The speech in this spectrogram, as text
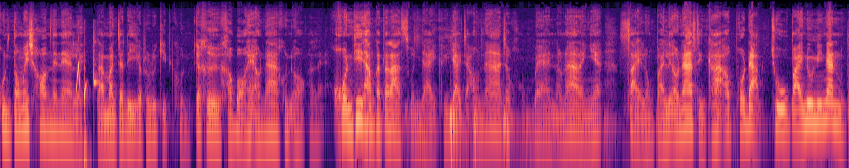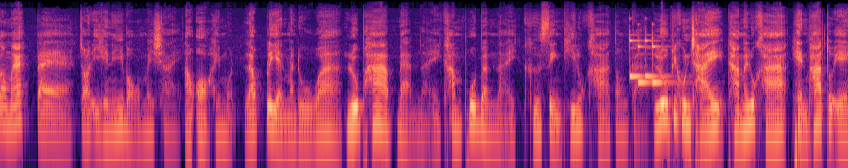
คุณต้องไม่ชอบแน่ๆเลย แต่มันจะดีกับธุรกิจคุณ ก็คือเขาบอกให้เอาหน้าคุณออกนั่นแหละ คนที่ทำการตลาดส่วนใหญ่คืออยากจะเอาหน้าเจ้าของแบรนด์เอาหน้าอะไรเงี้ยใส่ลงไปหรือเอาหน้าสินค้าเอาโปรดักชูไปนู่นนี่นั่นถูกต้องไหมแต่จอห์นอีเคนดี้บอกว่าไม่ใช่ เอาออกให้หมด แล้วเปลี่ยนมาดูว่ารูปภาพแบบไหนคำพูดแบบไหน คือสิ่งที่ลูกค้าต้องการ รูปที่คุณใช้ทำให้ลูกค้าเห็นภาพตัวเอง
